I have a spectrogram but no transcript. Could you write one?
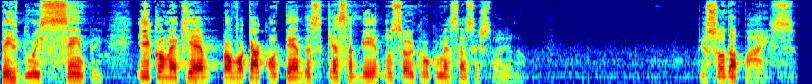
Perdoe sempre. E como é que é provocar contendas? Quer saber? Não sou eu que vou começar essa história, não. Eu sou da paz.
